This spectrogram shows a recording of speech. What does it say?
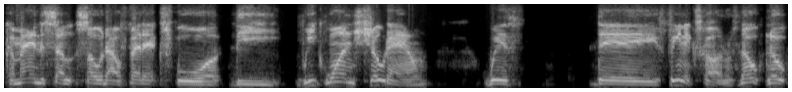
Commander sold out FedEx for the week one showdown with the Phoenix Cardinals. Nope, nope.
